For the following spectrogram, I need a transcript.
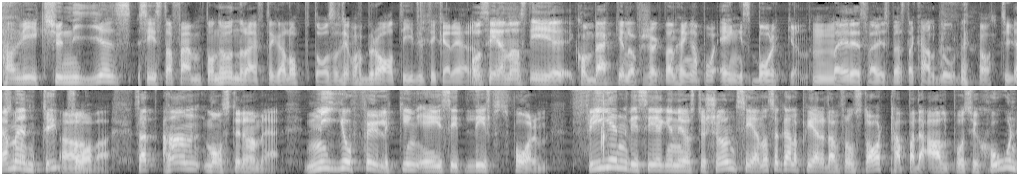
Han gick 29 sista 1500 efter galopp då, så det var bra tidigt i karriären. Och senast i comebacken då försökte han hänga på Ängsborken. Vad är det? Sveriges bästa kallblod? Ja, typ ja så. men typ Ja. så va. Så att han måste ha med. Nio Fylking är i sitt livsform. Fin vid segern i Östersund. Senast så galopperade han från start, tappade all position,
